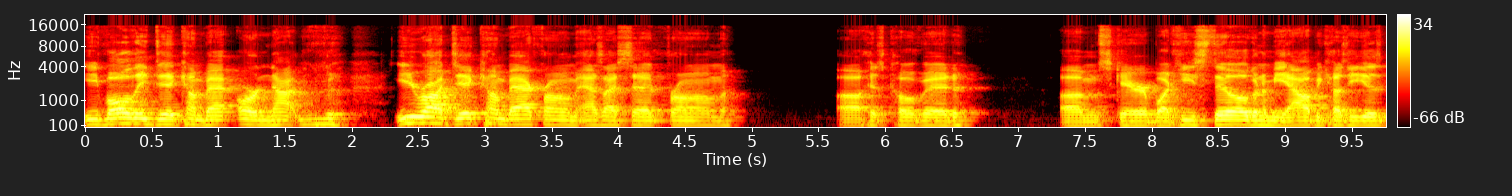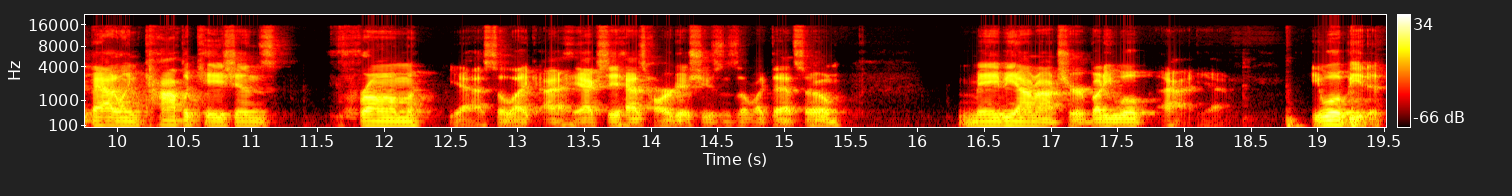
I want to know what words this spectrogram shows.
Eovaldi did come back, or not. E-Rod did come back from, as I said, from uh, his COVID um, scare, but he's still going to be out because he is battling complications from yeah. So like, I, he actually has heart issues and stuff like that. So maybe I'm not sure, but he will. Uh, yeah, he will beat it.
